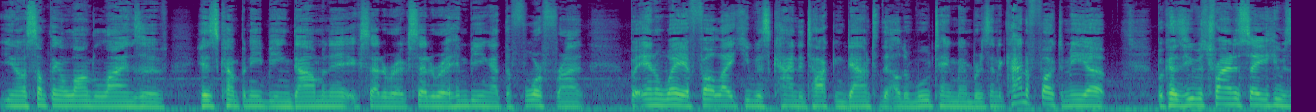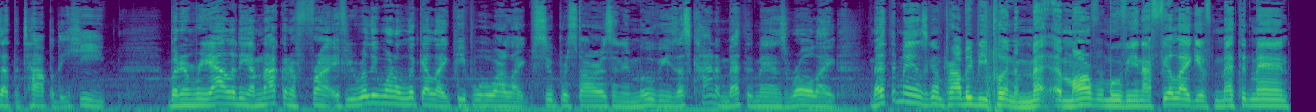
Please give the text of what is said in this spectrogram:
you know, something along the lines of his company being dominant, et cetera, et cetera, him being at the forefront but in a way, it felt like he was kind of talking down to the other Wu Tang members, and it kind of fucked me up because he was trying to say he was at the top of the heap. But in reality, I'm not gonna front. If you really want to look at like people who are like superstars and in movies, that's kind of Method Man's role. Like Method Man's gonna probably be putting a, Me- a Marvel movie, and I feel like if Method Man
